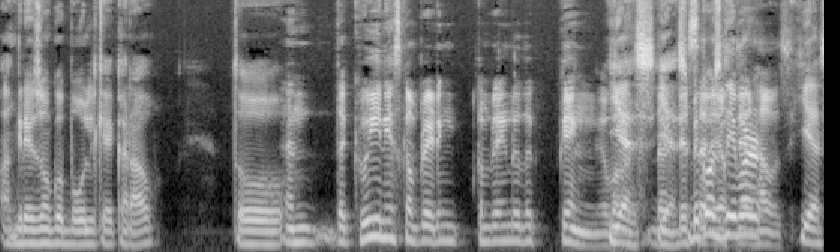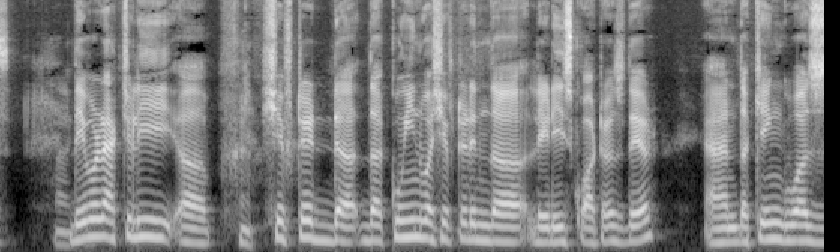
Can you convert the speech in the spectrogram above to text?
अंग्रेज़ों को बोल के कराओ। तो and the queen is complaining complaining to the king yes yes because they were yes they were actually shifted the queen was shifted in the ladies quarters there and the king was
